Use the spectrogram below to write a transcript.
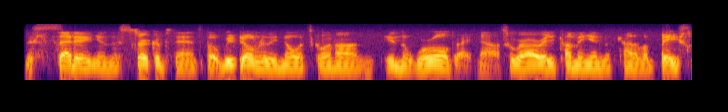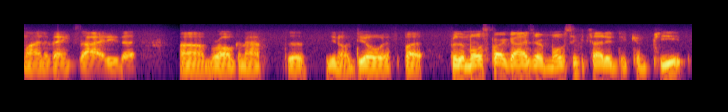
the setting and the circumstance, but we don't really know what's going on in the world right now. So we're already coming in with kind of a baseline of anxiety that um, we're all going to have to, you know, deal with. But for the most part, guys are most excited to compete.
